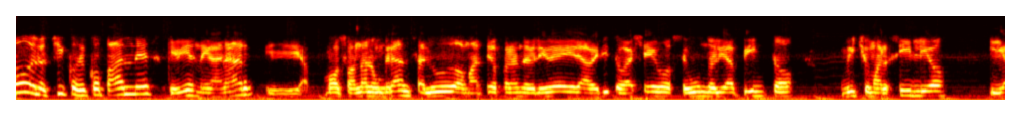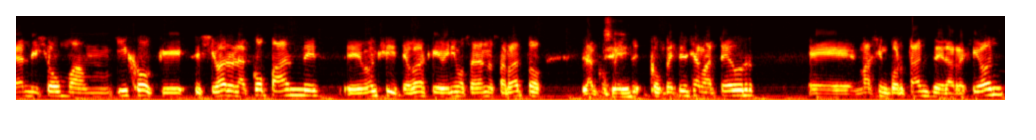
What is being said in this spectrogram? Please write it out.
todos los chicos de Copa Andes que vienen de ganar, y vamos a mandarle un gran saludo a Mateo Fernández de Oliveira, a Benito Gallego, Segundo Lía Pinto, Bicho Marsilio y Andy Showman, hijo, que se llevaron la Copa Andes. Eh, Maxi, ¿te acuerdas que venimos hablando hace rato? La compet- Sí. competencia amateur eh, más importante de la región,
